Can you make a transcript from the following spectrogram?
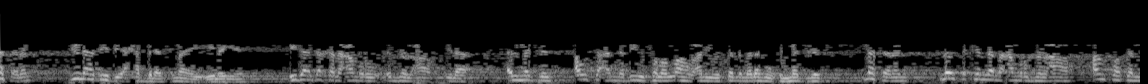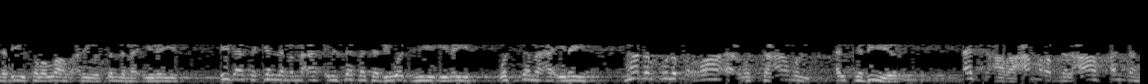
مثلا ينادي بأحب الأسماء إليه. إذا دخل عمرو بن العاص إلى المجلس أوسع النبي صلى الله عليه وسلم له في المجلس. مثلا لو تكلم عمرو بن العاص أنصت النبي صلى الله عليه وسلم إليه. إذا تكلم معه التفت بوجهه إليه واستمع إليه. هذا الخلق الرائع والتعامل الكبير. أشعر عمرو بن العاص أنه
